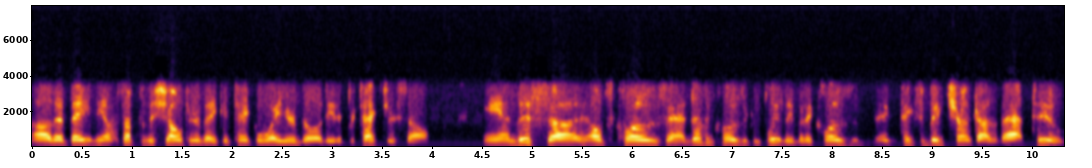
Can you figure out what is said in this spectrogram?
uh, that they, you know, it's up to the shelter. They could take away your ability to protect yourself. And this uh, helps close that. It doesn't close it completely, but it closes. It takes a big chunk out of that too.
